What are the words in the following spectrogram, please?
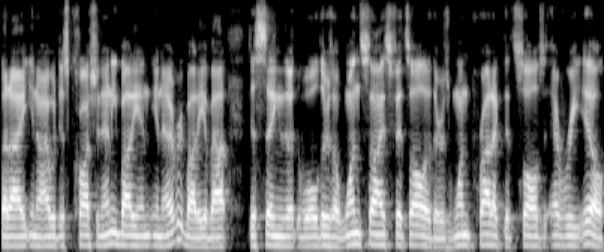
But i you know i would just caution anybody and you know everybody about just saying that well there's a one size fits all or there's one product that solves every ill.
